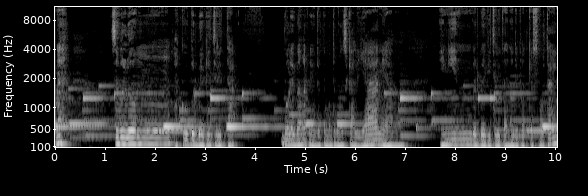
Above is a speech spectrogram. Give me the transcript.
nah sebelum aku berbagi cerita boleh banget nih untuk teman-teman sekalian yang ingin berbagi ceritanya di podcast all time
